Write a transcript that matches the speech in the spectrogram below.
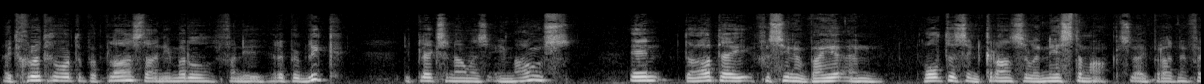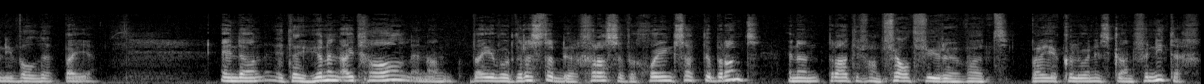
Hy het groot geword op 'n plaas daar in die middel van die republiek. Die plek se naam is Emmaus en daar het hy gesien hoe baie in holtes en kraans hulle neste maak. So hy praat nou van die wilde bye. En dan het hy honing uitgehaal en dan bye word rustig deur gras of 'n gooiingsak te brand en dan praat hy van veldvure wat bye kolonies kan vernietig.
